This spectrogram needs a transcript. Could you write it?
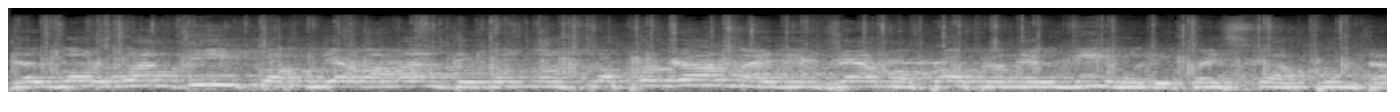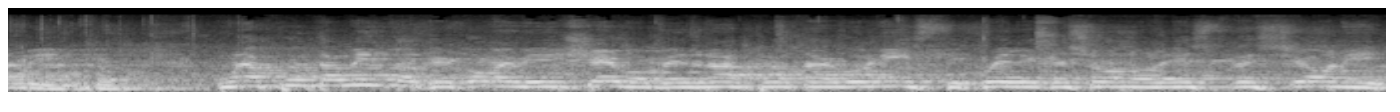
del Borgo Antico andiamo avanti con il nostro programma ed entriamo proprio nel vivo di questo appuntamento. Un appuntamento che come vi dicevo vedrà protagonisti quelle che sono le espressioni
